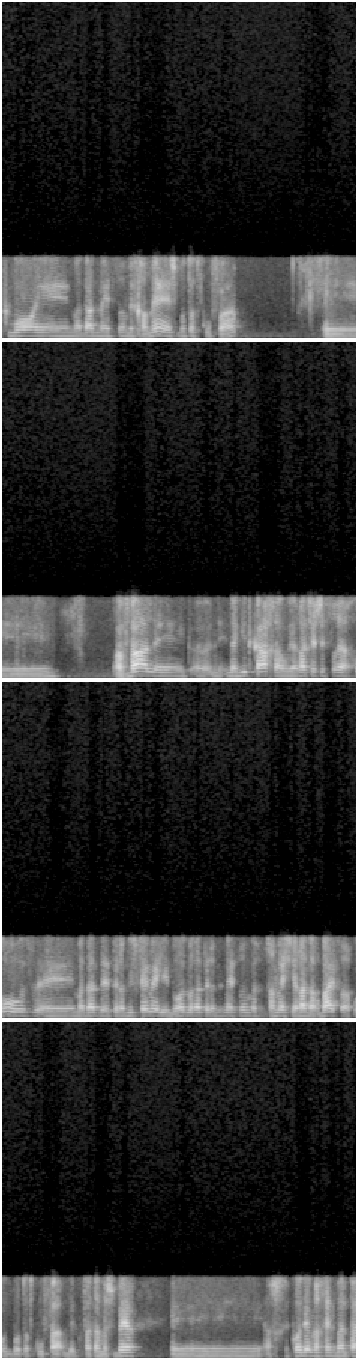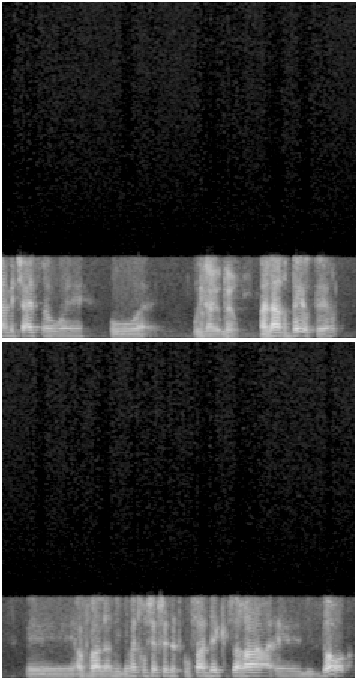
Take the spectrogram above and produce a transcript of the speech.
כמו אה, מדד 125 באותה תקופה. אה, אבל נגיד ככה, הוא ירד 16 אחוז, מדד תל אביב פמילי, בעוד מדד תל אביב 125 ירד 14 אחוז באותה תקופה, בתקופת המשבר. אך קודם לכן, ב-2019, הוא, הוא, הוא עלה יותר. עלה הרבה יותר, אבל אני באמת חושב שזו תקופה די קצרה לבדוק.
